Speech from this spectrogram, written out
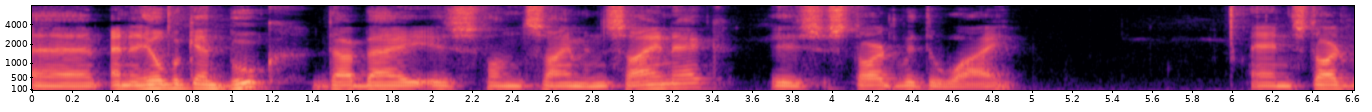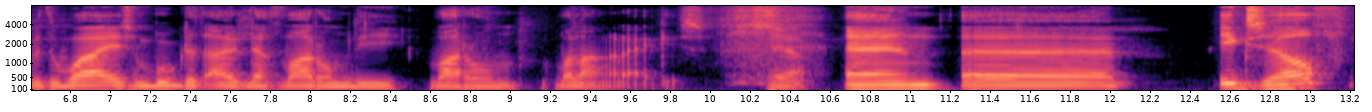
Eh, en een heel bekend boek daarbij is van Simon Sinek, is Start with the Why. En Start with the Why is een boek dat uitlegt waarom die waarom belangrijk is. Ja. En eh, ik zelf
